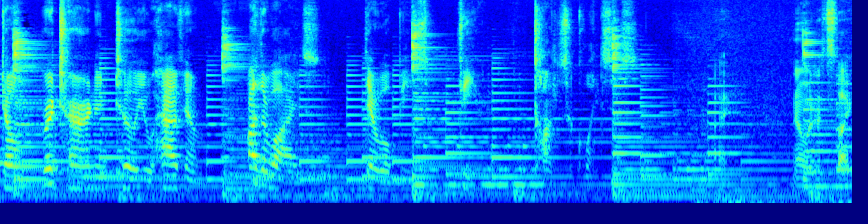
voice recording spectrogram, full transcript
Don't return until you have him. Otherwise, there will be severe consequences. I know what it's like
